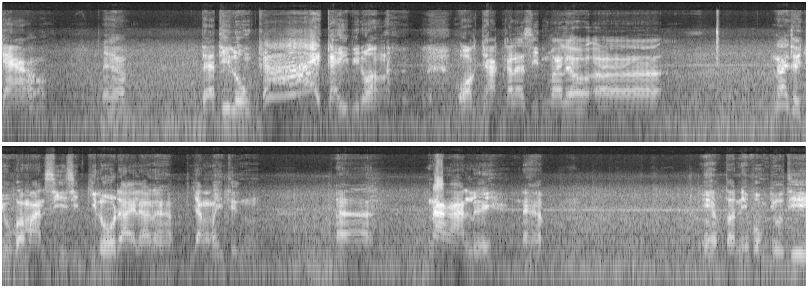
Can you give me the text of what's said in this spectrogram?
แก้วนะครับ แต่ที่ลงไก่ไก่พี่น้อง ออกจากกาลสินมาแล้วเอ่อ น่าจะอยู่ประมาณ 40 กิโลได้แล้วนะครับ ยังไม่ถึงเอ่อหน้างานเลยนะครับนี่ครับตอนนี้ผมอยู่ที่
